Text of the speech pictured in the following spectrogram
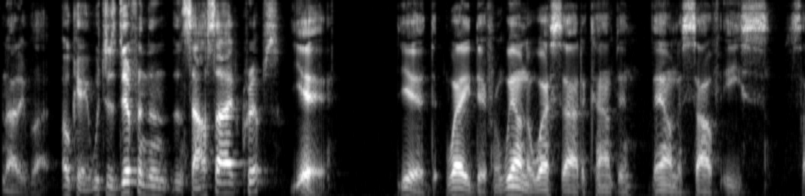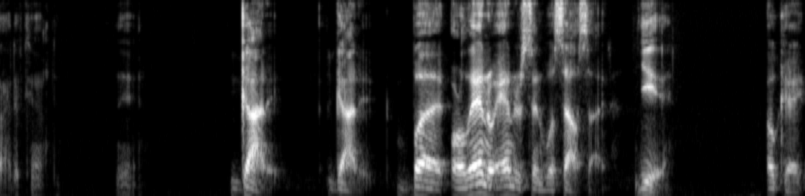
Nutty Block. Okay, which is different than, than Southside Crips. Yeah. Yeah, d- way different. We're on the west side of Compton. They're on the southeast side of Compton. Yeah. Got it. Got it. But Orlando Anderson was Southside. Yeah. Okay.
